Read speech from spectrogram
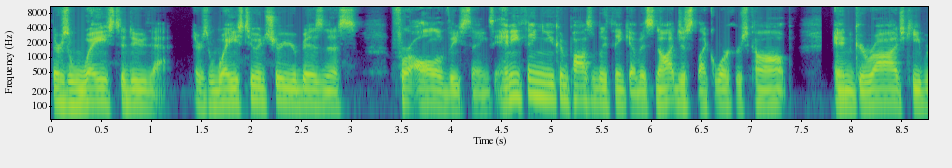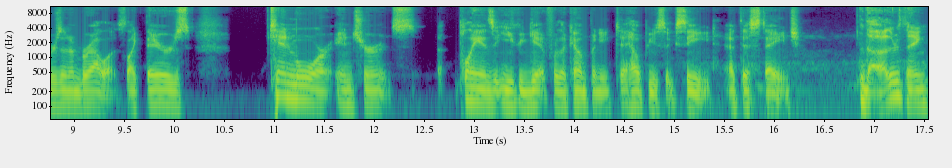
There's ways to do that. There's ways to insure your business for all of these things. Anything you can possibly think of. It's not just like workers comp and garage keepers and umbrellas. Like there's 10 more insurance plans that you could get for the company to help you succeed at this stage. The other thing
